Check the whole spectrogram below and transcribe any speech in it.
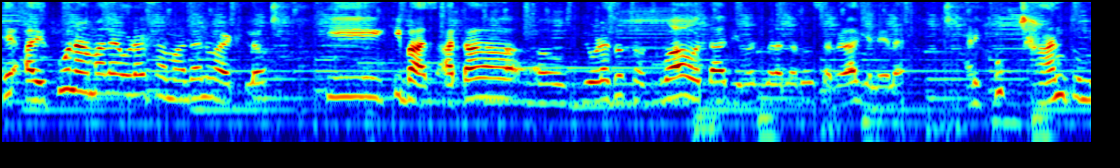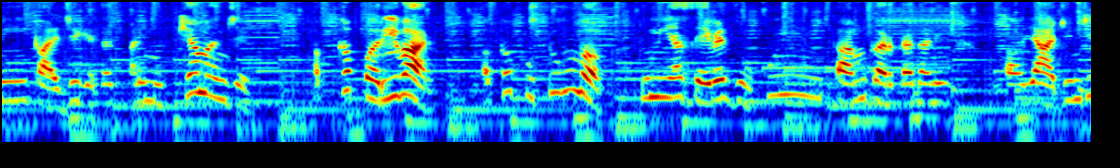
हे ऐकून आम्हाला एवढं समाधान वाटलं. की की बास. आता एवढा जो थकवा होता दिवसभराचा तो सगळा गेलेला आहे. आणि खूप छान तुम्ही काळजी घेतात. आणि मुख्य म्हणजे अख्खं परिवार अख्खं कुटुंब तुम्ही या सेवेत झोपून काम करतात आणि या आजींची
